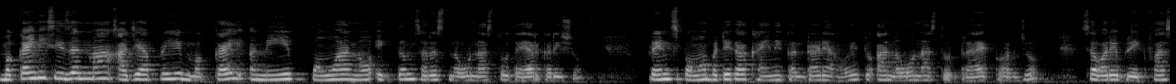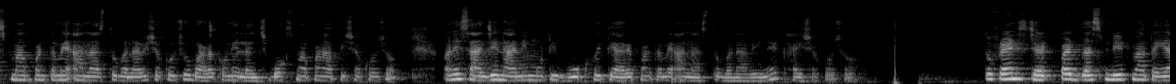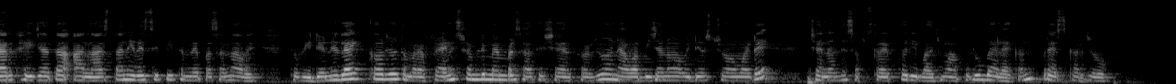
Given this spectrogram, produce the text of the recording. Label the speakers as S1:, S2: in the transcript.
S1: મકાઈની સિઝનમાં આજે આપણે મકાઈ અને પૌવાનો એકદમ સરસ નવો નાસ્તો તૈયાર કરીશું. ફ્રેન્ડ્સ પૌવા બટેકા ખાઈને કંટાળ્યા હોય તો આ નવો નાસ્તો ટ્રાય કરજો. સવારે બ્રેકફાસ્ટમાં પણ તમે આ નાસ્તો બનાવી શકો છો, બાળકોને લંચ બોક્સમાં પણ આપી શકો છો અને સાંજે નાની મોટી ભૂખ હોય ત્યારે પણ તમે આ નાસ્તો બનાવીને ખાઈ શકો છો. તો ફ્રેન્ડ્સ ઝટપટ દસ મિનિટમાં તૈયાર થઈ જતા આ નાસ્તાની રેસીપી તમને પસંદ આવે તો વિડીયોને લાઇક કરજો, તમારા ફ્રેન્ડ્સ ફેમિલી મેમ્બર સાથે શેર કરજો અને આવા બીજા નવા વિડીયોઝ જોવા માટે ચેનલને સબસ્ક્રાઈબ કરી બાજુમાં આપેલું બેલ પ્રેસ કરજો.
